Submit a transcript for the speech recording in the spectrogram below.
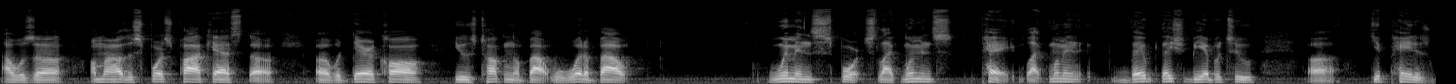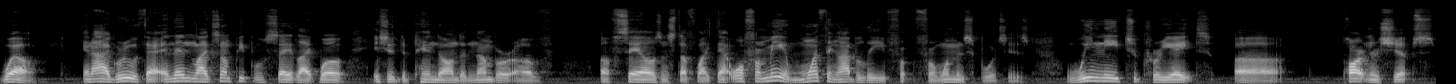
I was uh, on my other sports podcast uh, uh with Derek Hall. He was talking about well, what about women's sports, like women's pay, like women they they should be able to uh, get paid as well. And I agree with that. And then like some people say like, well, it should depend on the number of of sales and stuff like that. Well, for me, one thing I believe for, for women's sports is we need to create uh, partnerships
